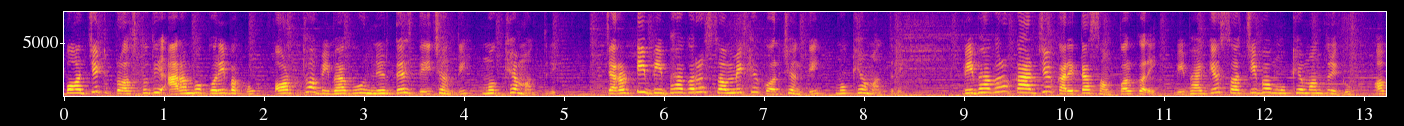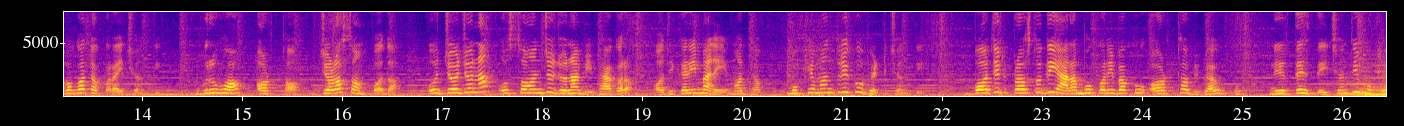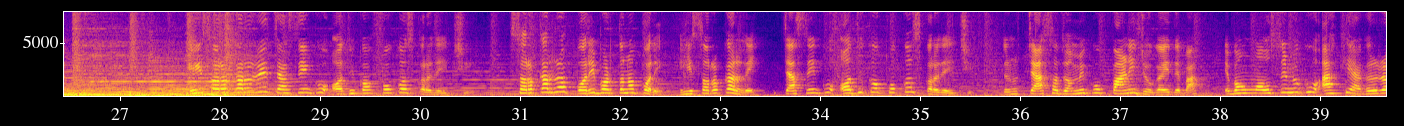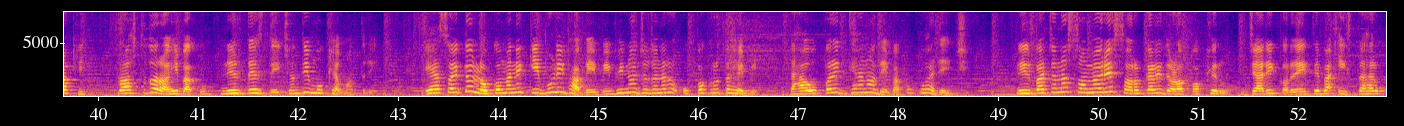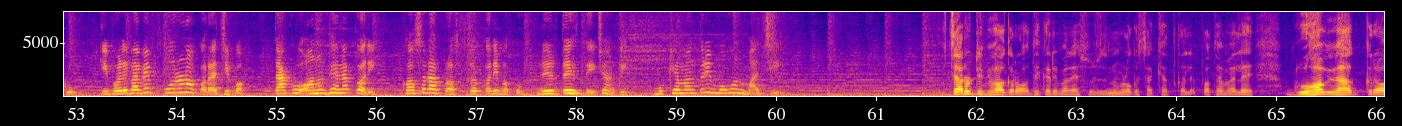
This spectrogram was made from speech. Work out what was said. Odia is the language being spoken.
ବଜେଟ୍ ପ୍ରସ୍ତୁତି ଆରମ୍ଭ କରିବାକୁ ଅର୍ଥ ବିଭାଗକୁ ନିର୍ଦ୍ଦେଶ ଦେଇଛନ୍ତି ମୁଖ୍ୟମନ୍ତ୍ରୀ। ଚାରୋଟି ବିଭାଗର ସମୀକ୍ଷା କରିଛନ୍ତି ମୁଖ୍ୟମନ୍ତ୍ରୀ। ବିଭାଗର କାର୍ଯ୍ୟକାରିତା ସମ୍ପର୍କରେ ବିଭାଗୀୟ ସଚିବ ମୁଖ୍ୟମନ୍ତ୍ରୀଙ୍କୁ ଅବଗତ କରାଇଛନ୍ତି। ଗୃହ ଅର୍ଥ ଜଳ ସମ୍ପଦ ଓ ଯୋଜନା ଓ ସଂଯୋଜନା ବିଭାଗର ଅଧିକାରୀମାନେ ମଧ୍ୟ ମୁଖ୍ୟମନ୍ତ୍ରୀଙ୍କୁ ଭେଟିଛନ୍ତି। ବଜେଟ୍ ପ୍ରସ୍ତୁତି ଆରମ୍ଭ କରିବାକୁ ଅର୍ଥ ବିଭାଗକୁ ନିର୍ଦ୍ଦେଶ ଦେଇଛନ୍ତି ମୁଖ୍ୟମନ୍ତ୍ରୀ। ଏହି ସରକାରରେ ଚାଷୀଙ୍କୁ ଅଧିକ ଫୋକସ୍ କରାଯାଇଛି। ସରକାରର ପରିବର୍ତ୍ତନ ପରେ ଏହି ସରକାରରେ ଚାଷୀଙ୍କୁ ଅଧିକ ଫୋକସ୍ କରାଯାଇଛି। ତେଣୁ ଚାଷ ଜମିକୁ ପାଣି ଯୋଗାଇ ଦେବା ଏବଂ ମୌସୁମୀକୁ ଆଖି ଆଗରେ ରଖି ପ୍ରସ୍ତୁତ ରହିବାକୁ ନିର୍ଦ୍ଦେଶ ଦେଇଛନ୍ତି ମୁଖ୍ୟମନ୍ତ୍ରୀ। ଏହା ସହିତ ଲୋକମାନେ କିଭଳି ଭାବେ ବିଭିନ୍ନ ଯୋଜନାରୁ ଉପକୃତ ହେବେ ତାହା ଉପରେ ଧ୍ୟାନ ଦେବାକୁ କୁହାଯାଇଛି। ନିର୍ବାଚନ ସମୟରେ ସରକାରୀ ଦଳ ପକ୍ଷରୁ ଜାରି କରାଯାଇଥିବା ଇସ୍ତାହାରକୁ କିଭଳି ଭାବେ ପୂରଣ କରାଯିବ ତାକୁ ଅନୁଧ୍ୟାନ କରି ଖସଡ଼ା ପ୍ରସ୍ତୁତ କରିବାକୁ ନିର୍ଦ୍ଦେଶ ଦେଇଛନ୍ତି ମୁଖ୍ୟମନ୍ତ୍ରୀ ମୋହନ ମାଝୀ। ଚାରୋଟି ବିଭାଗର ଅଧିକାରୀମାନେ ସୂଚନାମୂଳକ ସାକ୍ଷାତ କଲେ। ପ୍ରଥମେ ହେଲେ ଗୃହ ବିଭାଗର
